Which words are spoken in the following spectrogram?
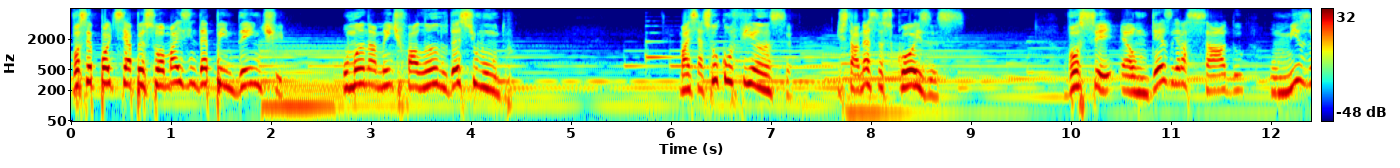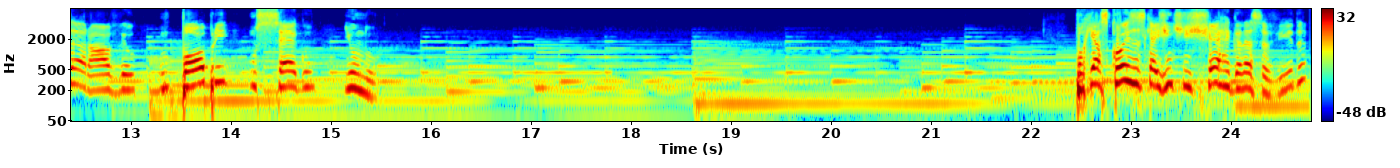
Você pode ser a pessoa mais independente, humanamente falando, desse mundo. Mas se a sua confiança está nessas coisas, você é um desgraçado, um miserável, um pobre, um cego e um nu. Porque as coisas que a gente enxerga nessa vida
